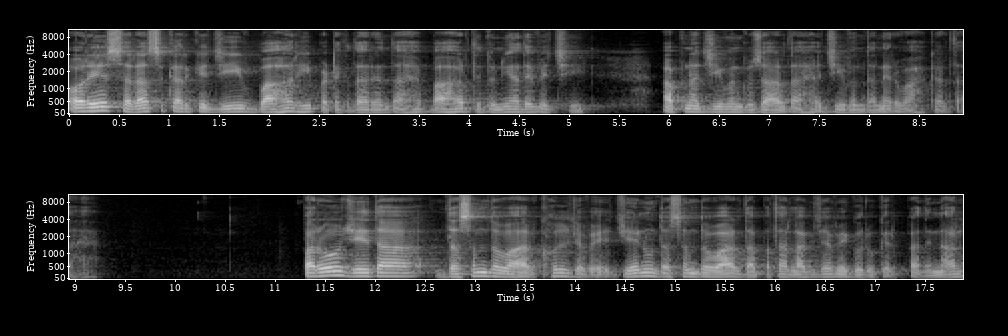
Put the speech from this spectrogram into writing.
ਔਰ ਇਸ ਰਸ ਕਰਕੇ ਜੀਵ ਬਾਹਰ ਹੀ ਭਟਕਦਾ ਰਹਿੰਦਾ ਹੈ, ਬਾਹਰ ਦੀ ਦੁਨੀਆ ਦੇ ਵਿੱਚ ਹੀ ਆਪਣਾ ਜੀਵਨ ਗੁਜ਼ਾਰਦਾ ਹੈ, ਜੀਵਨ ਦਾ ਨਿਰਵਾਹ ਕਰਦਾ ਹੈ। ਪਰ ਉਹ ਜਿਹਦਾ ਦਸਮ ਦਵਾਰ ਖੁੱਲ ਜਾਵੇ, ਜਿਹਨੂੰ ਦਸਮ ਦਵਾਰ ਦਾ ਪਤਾ ਲੱਗ ਜਾਵੇ ਗੁਰੂ ਕਿਰਪਾ ਦੇ ਨਾਲ,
